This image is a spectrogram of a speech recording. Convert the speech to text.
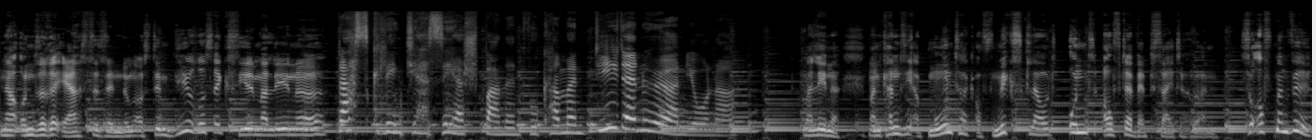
Na, unsere erste Sendung aus dem Virus-Exil, Marlene. Das klingt ja sehr spannend. Wo kann man die denn hören, Jona? Marlene, man kann sie ab Montag auf Mixcloud und auf der Webseite hören. So oft man will.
